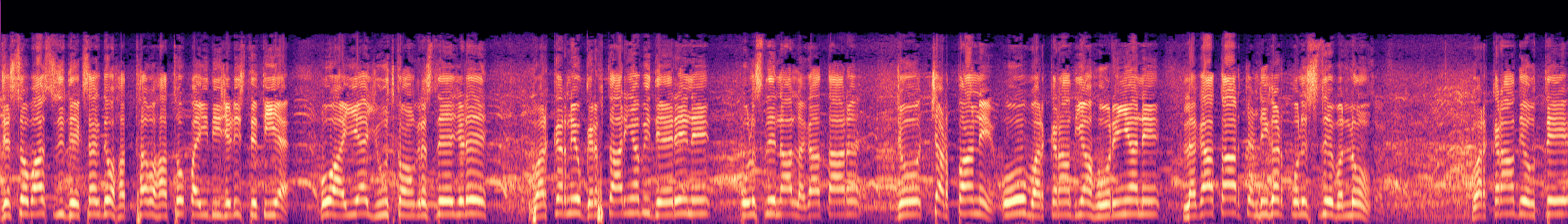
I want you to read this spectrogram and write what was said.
ਜਿਸ ਤੋਂ ਬਾਅਦ ਤੁਸੀਂ ਦੇਖ ਸਕਦੇ ਹੋ, ਹੱਥੋਂ ਹੱਥੋਂ ਪਈ ਦੀ ਜਿਹੜੀ ਸਥਿਤੀ ਹੈ, ਉਹ ਆਈ ਹੈ। ਯੂਥ ਕਾਂਗਰਸ ਦੇ ਜਿਹੜੇ ਵਰਕਰ ਨੇ, ਉਹ ਗ੍ਰਿਫਤਾਰੀਆਂ ਵੀ ਦੇ ਰਹੇ ਨੇ। ਪੁਲਿਸ ਦੇ ਨਾਲ ਲਗਾਤਾਰ ਜੋ ਝੜਪਾਂ ਨੇ, ਉਹ ਵਰਕਰਾਂ ਦੀਆਂ ਹੋ ਰਹੀਆਂ ਨੇ। ਲਗਾਤਾਰ ਚੰਡੀਗੜ੍ਹ ਪੁਲਿਸ ਦੇ ਵੱਲੋਂ ਵਰਕਰਾਂ ਦੇ ਉੱਤੇ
